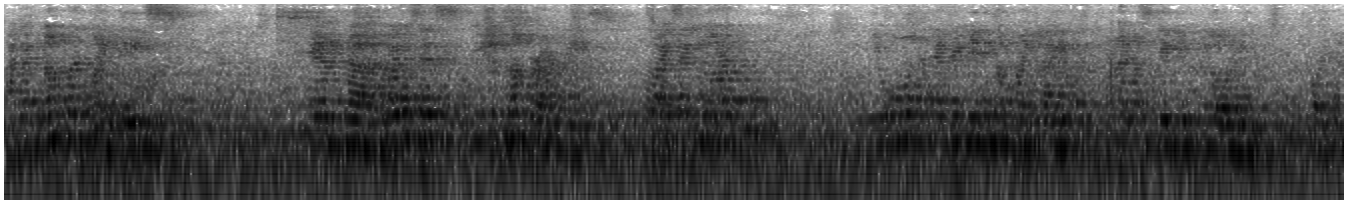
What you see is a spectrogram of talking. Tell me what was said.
I have numbered my days. And uh, the Bible says we should number our days. So I said, Lord, you own every minute of my life, and I must give you glory for that.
